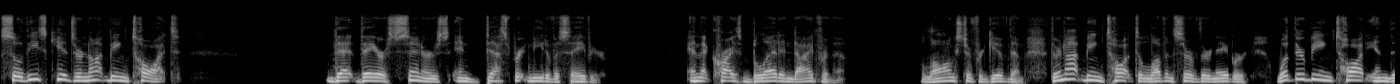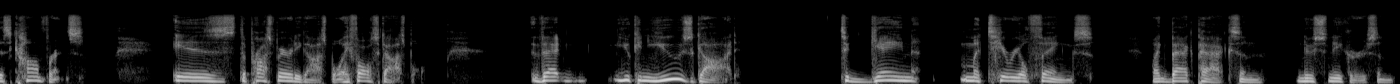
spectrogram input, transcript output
So these kids are not being taught that they are sinners in desperate need of a Savior and that Christ bled and died for them, longs to forgive them. They're not being taught to love and serve their neighbor. What they're being taught in this conference is the prosperity gospel, a false gospel, that you can use God to gain material things like backpacks and new sneakers and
